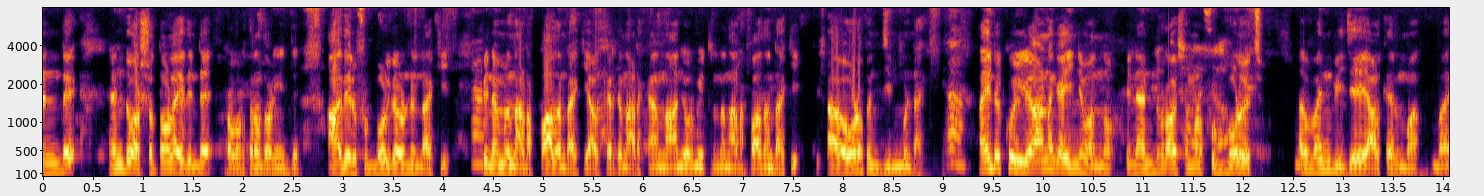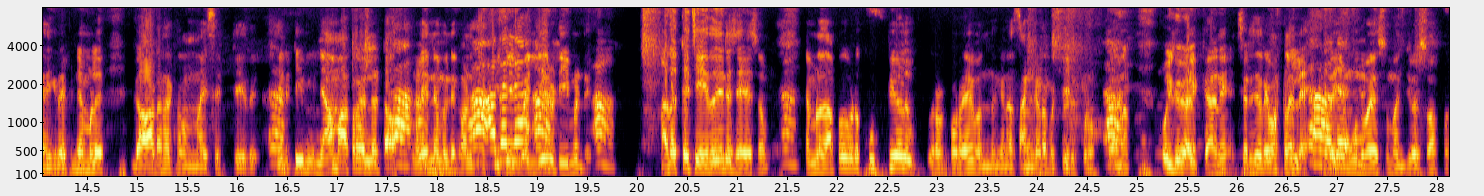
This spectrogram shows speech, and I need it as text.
രണ്ട് രണ്ട് വർഷത്തോളം ഇതിന്റെ പ്രവർത്തനം തുടങ്ങിയിട്ട്. ആദ്യം ഒരു ഫുട്ബോൾ ഗ്രൗണ്ട് ഉണ്ടാക്കി. പിന്നെ നമ്മൾ നടപ്പാത ഉണ്ടാക്കി. ആൾക്കാർക്ക് നടക്കാൻ നാനൂറ് മീറ്ററിന്റെ നടപ്പാത ഉണ്ടാക്കി. അതോടൊപ്പം ജിം ഉണ്ടാക്കി. അതിന്റെ ഒക്കെ ഉദ്ഘാടനം കഴിഞ്ഞ് വന്നു. പിന്നെ രണ്ട് പ്രാവശ്യം നമ്മൾ ഫുട്ബോൾ വെച്ചു. അത് വൻ വിജയ ആൾക്കാർ ഭയങ്കര. പിന്നെ നമ്മൾ ഗാർഡൻ ഒക്കെ നന്നായി സെറ്റ് ചെയ്ത്. ടീം ഞാൻ മാത്രമല്ല കേട്ടോ നിങ്ങൾ എന്നെ മുന്നിൽ ആ, വലിയൊരു ടീമുണ്ട്. അതൊക്കെ ചെയ്തതിന് ശേഷം നമ്മൾ അപ്പൊ ഇവിടെ കുട്ടികൾ കുറെ വന്ന് ഇങ്ങനെ സങ്കടപ്പെട്ടിരിക്കണു കാരണം ഒരിക്കൽ കളിക്കാൻ ചെറിയ ചെറിയ മക്കളല്ലേ? ഈ. മൂന്ന് വയസ്സും അഞ്ചു വയസ്സും. അപ്പൊ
